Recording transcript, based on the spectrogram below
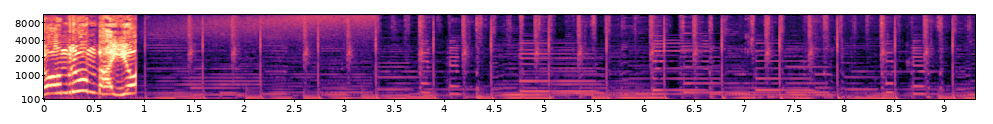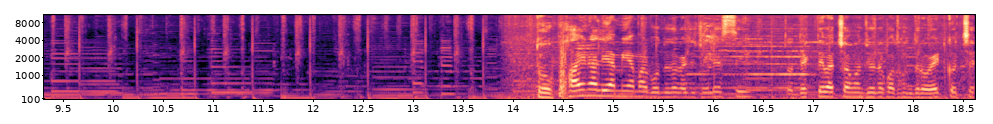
রোম রোম ভাইও তো ফাইনালি আমি আমার বন্ধুদের কাছে চলে এসেছি। তো দেখতে পাচ্ছ আমার জন্য কতক্ষণ ধরে ওয়েট করছে।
